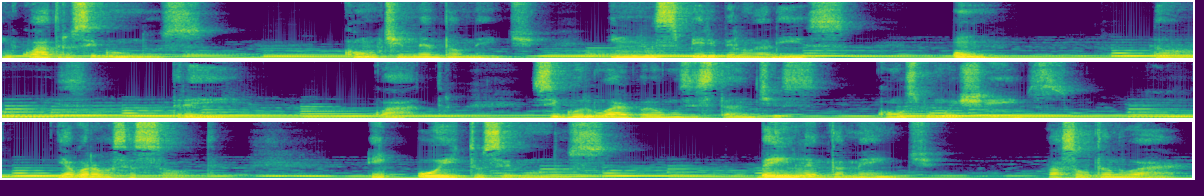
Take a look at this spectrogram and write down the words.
em quatro segundos. Conte mentalmente. Inspire pelo nariz. Um, dois, três, quatro. Segure o ar por alguns instantes com os pulmões cheios. E agora você solta em oito segundos. Bem lentamente. Vá soltando o ar.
